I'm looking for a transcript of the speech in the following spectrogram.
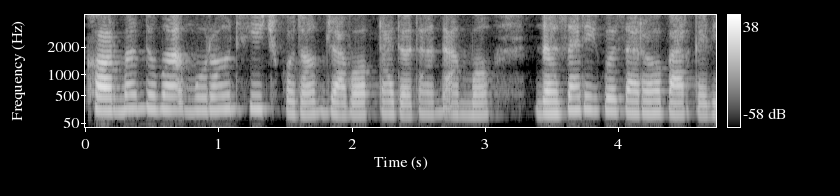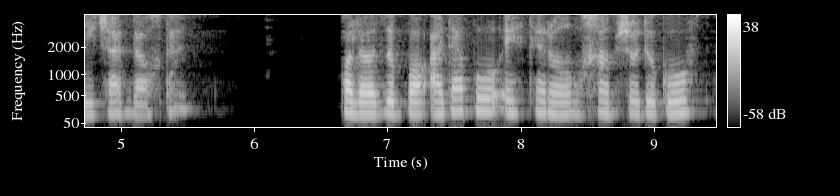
کارمند و مأموران هیچ کدام جواب ندادند اما نظری گذرا بر قلیچ انداختند. پالاز با ادب و احترام خم شد و گفت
